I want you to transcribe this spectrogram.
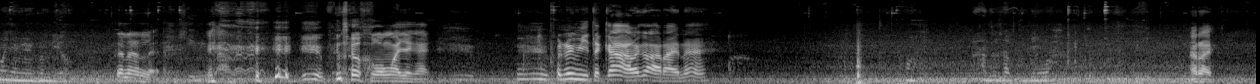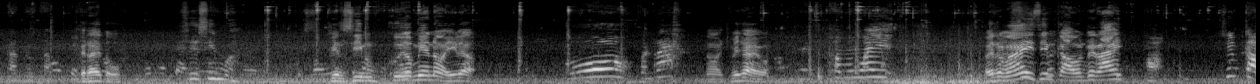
มายังไงคนเดียวก็นั่นแหละ ขี่ไม่กล้ามันจะคล้องมายังไง มันไม่มีตะกร้าแล้วก็อะไรนะอ่านโทรศัพท์เป็นยังวะอะไรอ่านโทรศัพท์เป็นไรตู ซื้อซิมวะเปลี่ยนซิมคุยกับเมียหน่อยอีกแล้วโอ้มันรักหน่อยไม่ใช่ปะเอามาไว้ไปทำไมซิมเก่ามันเป็นไรอะซิมเก่า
